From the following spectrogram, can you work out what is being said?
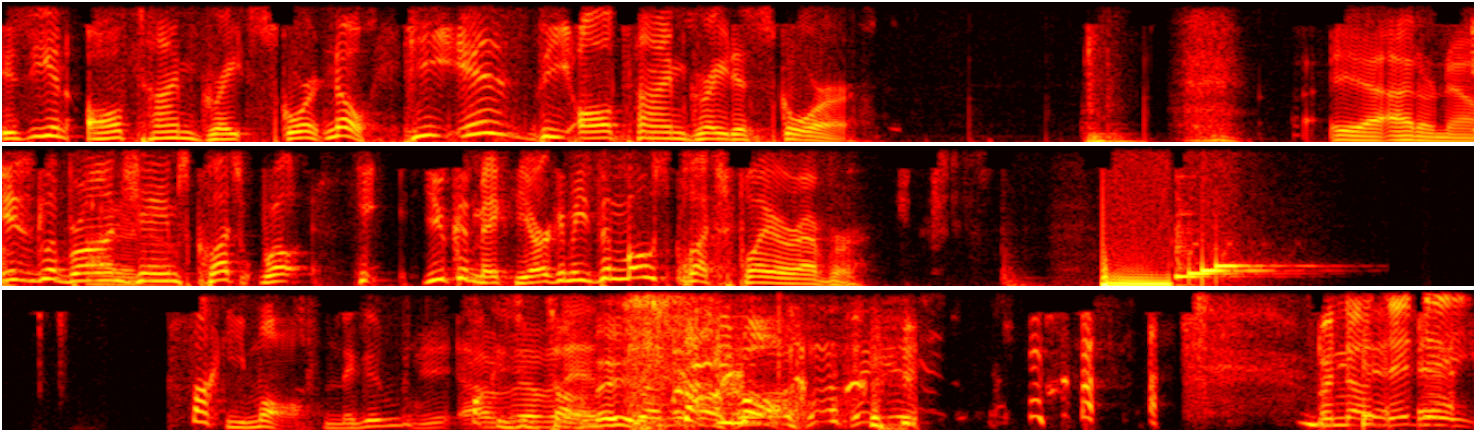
is he an all-time great scorer? No, he is the all-time greatest scorer. Yeah, I don't know. Is LeBron James know. clutch? Well, he, you could make the argument he's the most clutch player ever. Fuck him off, nigga. Yeah, Fuck is you talking about? Fuck him off. but no, they they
